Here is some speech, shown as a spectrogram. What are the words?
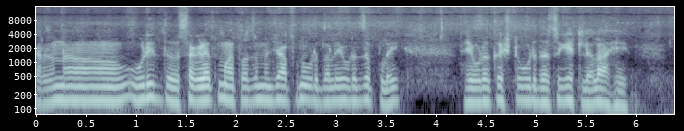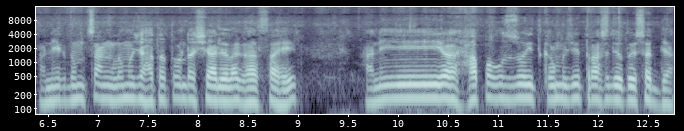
कारण उडीद सगळ्यात महत्त्वाचं म्हणजे आपण उडदाला एवढं जपलं आहे एवढं कष्ट उडदाचं घेतलेलं आहे. आणि एकदम चांगलं म्हणजे हातातोंडाशी आलेला घास आहे. आणि हा पाऊस जो इतका म्हणजे त्रास देतो आहे सध्या.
